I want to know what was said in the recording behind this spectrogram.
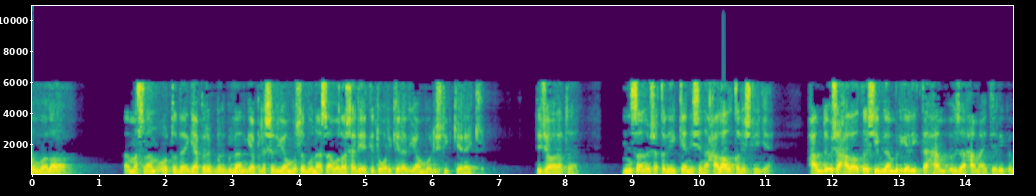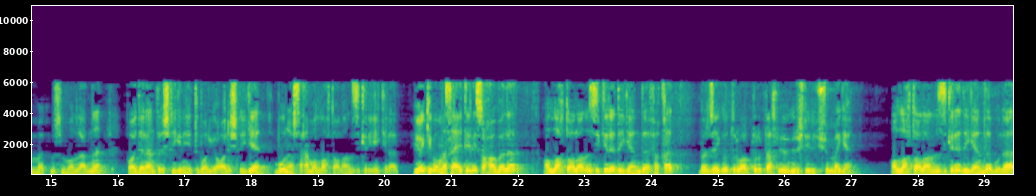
avvalo masalan o'rtada gapirib bir bilan gaplashadigan bo'lsa bu narsa avvalo shariatga to'g'ri keladigan bo'lishlik kerak. Tijorati. Inson o'sha qilayotgan ishini halol qilishligi hamda o'sha halol qilishlik bilan birgalikda ham o'zi ham aytaylik ummat musulmonlarni foydalantirishligini e'tiborga olishligi bu narsa ham alloh taoloni zikriga kiradi. Yoki bo'lmasa aytaylik sahobalar alloh taoloni zikri deganda faqat bir joyga o'tirib olib turib tasbih o'girishlikni tushunmagan. Alloh taoloni zikri deganda bular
